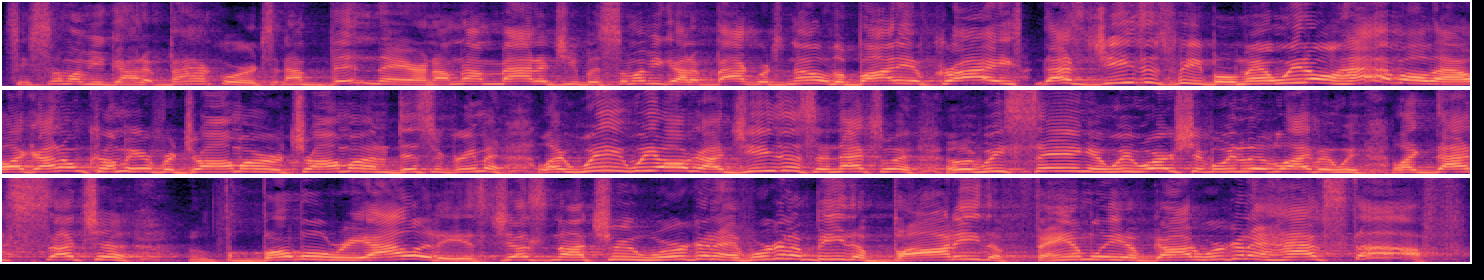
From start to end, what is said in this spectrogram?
See, some of you got it backwards, and I've been there, and I'm not mad at you, but some of you got it backwards. No, the body of Christ, that's Jesus people, man. We don't have all that. Like, I don't come here for drama or trauma and disagreement. Like, we, we all got Jesus, and that's what uh, we sing and we worship and we live life, and we, like, that's such a bubble reality. It's just not true. We're gonna, if we're gonna be the body, the family of God, we're gonna have stuff.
